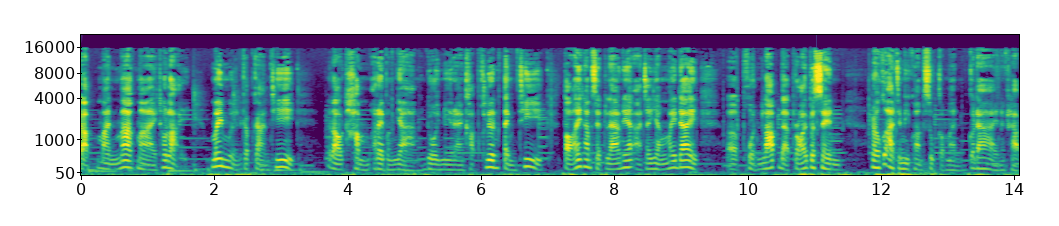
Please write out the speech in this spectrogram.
กับมันมากมายเท่าไหร่ ไม่เหมือนกับการที่เราทำอะไรบางอย่าง โดยมีแรงขับเคลื่อนเต็มที่ ต่อให้ทำเสร็จแล้วเนี่ยอาจจะยังไม่ได้ผลลัพธ์แบบร้อยเปอร์เซ็นต์เราก็อาจจะมีความสุขกับมันก็ได้นะครับ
